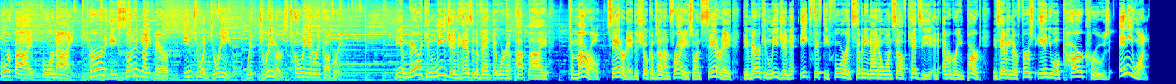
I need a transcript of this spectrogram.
4549. Turn a sudden nightmare into a dream with Dreamers Towing and Recovery. The American Legion has an event that we're going to pop by tomorrow, Saturday. The show comes out on Friday. So on Saturday, the American Legion 854 at 7901 South Kedzie in Evergreen Park is having their first annual car cruise. Anyone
